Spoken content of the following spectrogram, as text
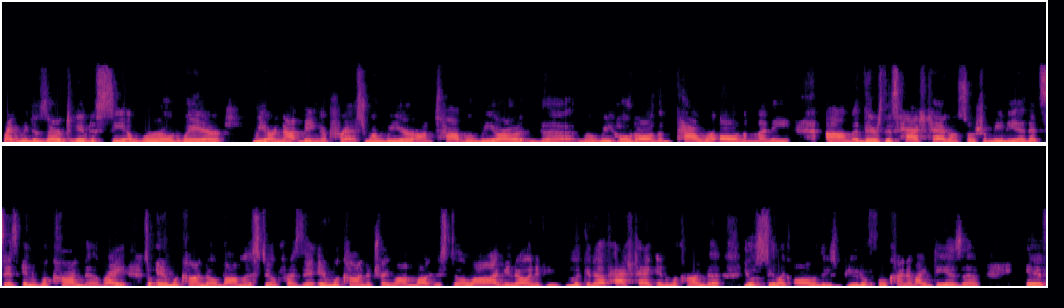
right? We deserve to be able to see a world where we are not being oppressed, where we are on top, where we are the, where we hold all the power, all the money. Um, there's this hashtag on social media that says in Wakanda, right? So in Wakanda, Obama is still president. In Wakanda, Trayvon Martin is still alive, you know, and if you look it up, hashtag in Wakanda, you'll see like all of these beautiful kind of ideas of if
